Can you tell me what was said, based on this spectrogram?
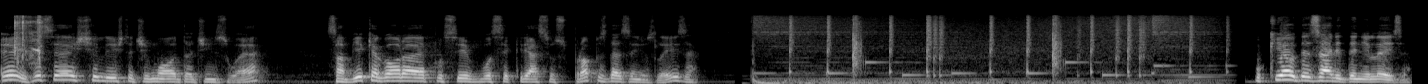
Ei, você é estilista de moda jeanswear? Sabia que agora é possível você criar seus próprios desenhos laser? O que é o design Dani Laser?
